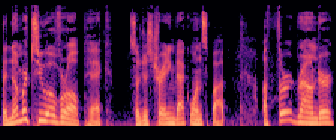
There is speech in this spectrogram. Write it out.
The number two overall pick, so just trading back one spot, a third rounder,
